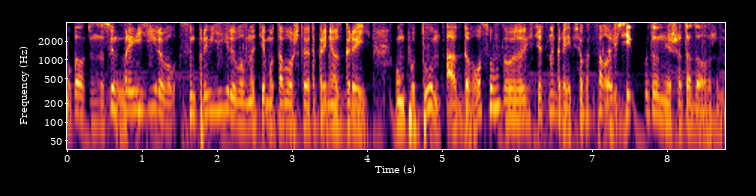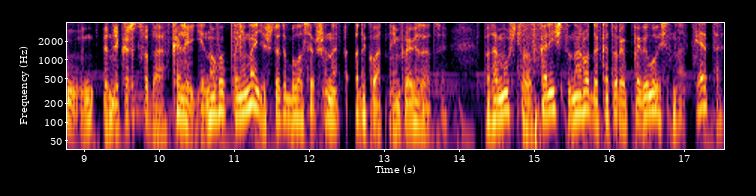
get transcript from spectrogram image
Бобук, симпровизировал, симпровизировал на тему того, что это принес Грей Умпутун, а отдавался, э, естественно, Грей. Все как положено. Путун мне что-то должен. Мне кажется, да. Коллеги, но вы понимаете, что это была совершенно адекватная импровизация. Потому что количество народа, которое повелось на это,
